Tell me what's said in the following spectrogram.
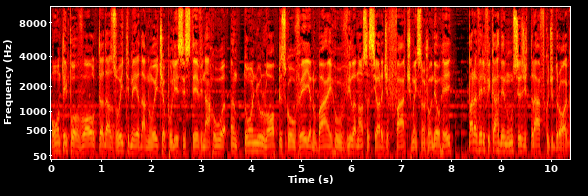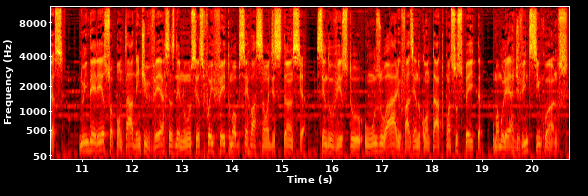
Ontem, por volta das oito e meia da noite, a polícia esteve na rua Antônio Lopes Gouveia, no bairro Vila Nossa Senhora de Fátima, em São João Del Rei, para verificar denúncias de tráfico de drogas. No endereço apontado em diversas denúncias, foi feita uma observação à distância, sendo visto um usuário fazendo contato com a suspeita, uma mulher de 25 anos.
